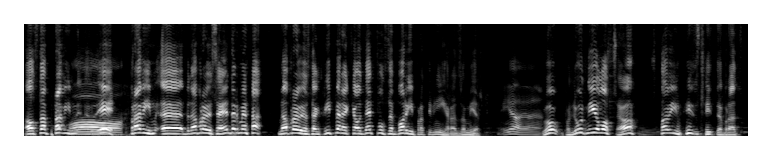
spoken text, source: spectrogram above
ali sad pravim, e, pravim, e, napravio sam Endermana, napravio sam Creepere, kao Deadpool se bori protiv njih, razumiješ? Ja, ja, ja. Pa ljudi nije loše, a? Šta vi mislite, braću?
